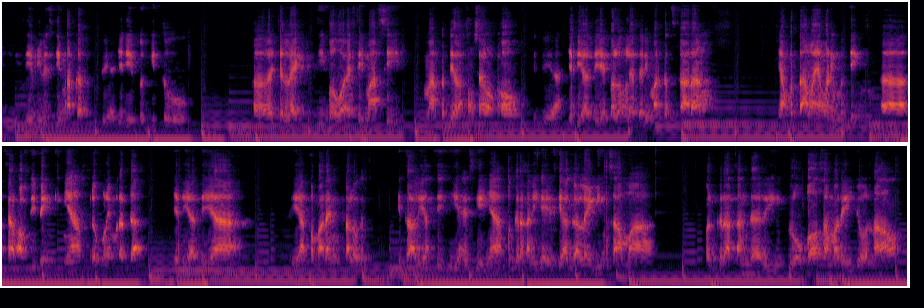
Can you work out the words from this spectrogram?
di, dirilis di market gitu ya. Jadi begitu uh, jelek di bawah estimasi marketnya langsung sell off gitu ya. Jadi artinya kalau ngelihat dari market sekarang yang pertama yang paling penting uh, sell off di bankingnya sudah mulai mereda jadi artinya yang kemarin kalau kita lihat sih IHSG-nya pergerakan IHSG agak lagging sama pergerakan dari global sama regional.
